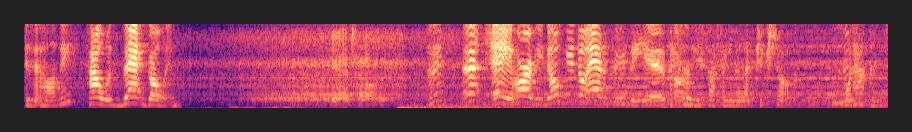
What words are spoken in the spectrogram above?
Is it Harvey? How was that going? Yeah, it's Harvey. Huh? Uh, hey, Harvey, don't get no attitudes. He said, yeah, it's I saw Harvey. you suffering an electric shock. What happened?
